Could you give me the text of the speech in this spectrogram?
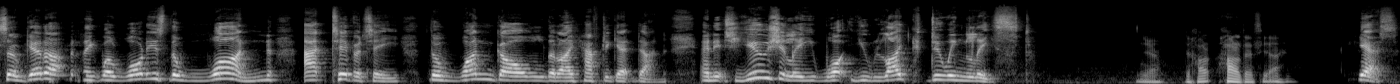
so get up and think, well, what is the one activity, the one goal that I have to get done? And it's usually what you like doing least. Yeah, the hard- hardest, yeah. Yes.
